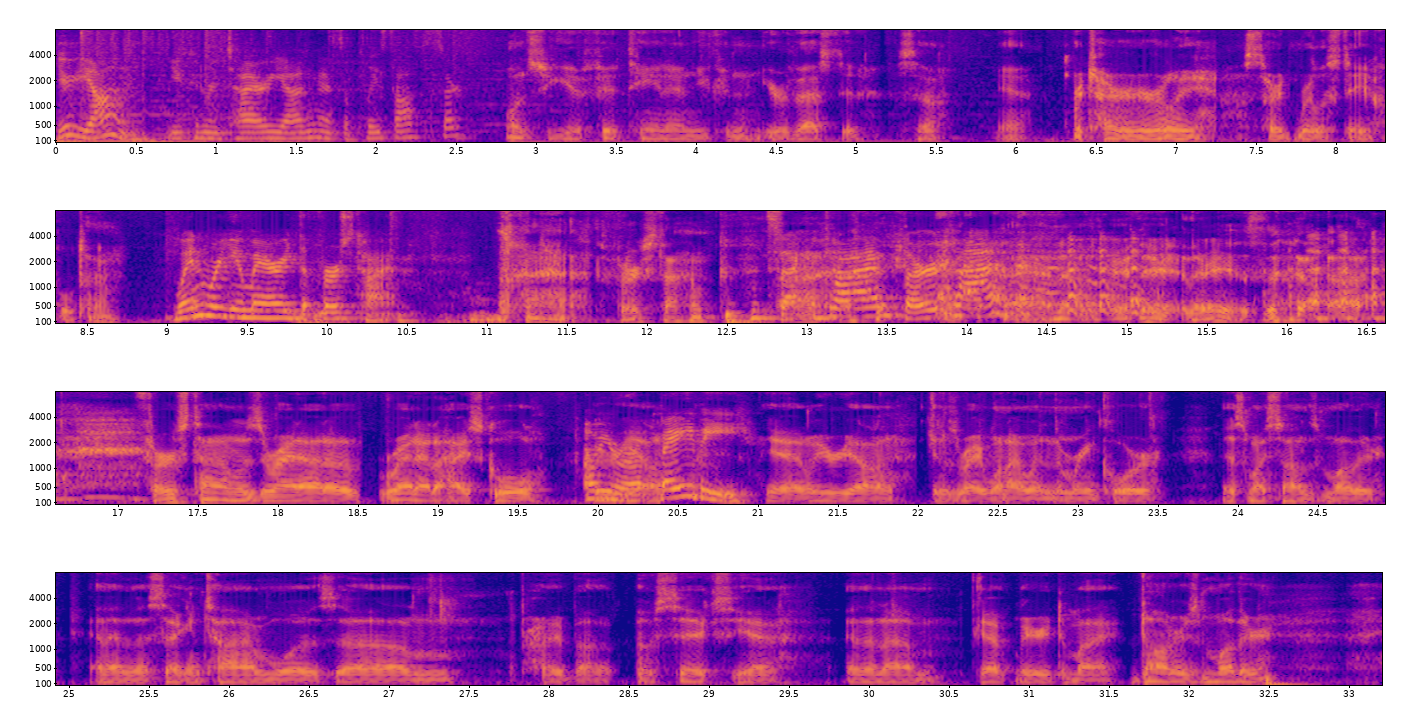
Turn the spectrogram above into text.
You're young. You can retire young as a police officer. Once you get 15 and you can, you're vested. So yeah, retired early. Started real estate full time. When were you married the first time? the first time. Second time. Third time. Uh, no, there, there, there is. uh, first time was right out of right out of high school. Oh, we you're a baby. Yeah, we were young. It was right when I went in the Marine Corps. That's my son's mother. And then the second time was um, probably about 06, yeah and then um, got married to my daughter's mother.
